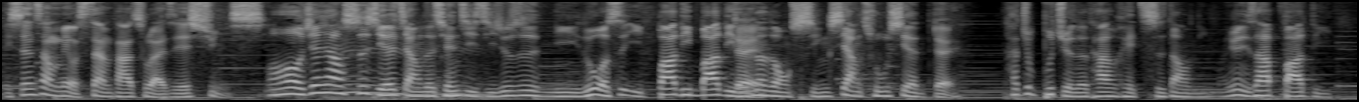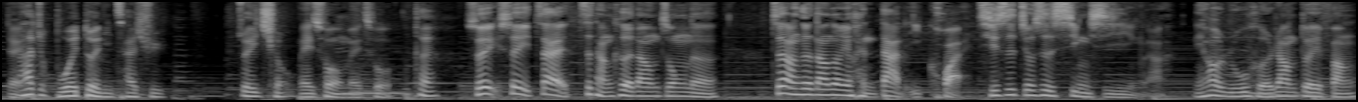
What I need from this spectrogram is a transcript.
你身上没有散发出来这些讯息。哦，就像师姐讲的前几集，就是你如果是以 body body 的那种形象出现，对，他就不觉得他可以吃到你嘛，因为你是他 body，对，他就不会对你采取追求。没错，没错。OK，所以，所以在这堂课当中呢，这堂课当中有很大的一块，其实就是性吸引啦。你要如何让对方？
